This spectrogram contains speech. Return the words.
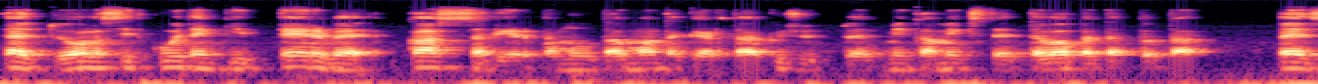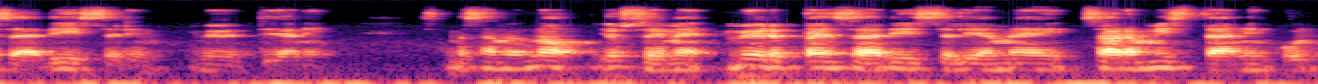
täytyy olla sitten kuitenkin terve kassavirta. Multa on monta kertaa kysytty, että Mika, miksi te ette lopeta tuota bensa- ja dieselin myyntiä, niin sitten mä sanoin, no jos ei me myydä ja dieseliä, me ei saada mistään niin kuin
